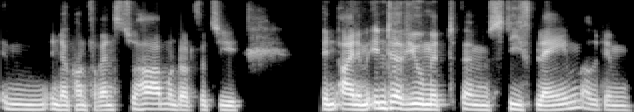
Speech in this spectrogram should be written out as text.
im, in der Konferenz zu haben. Und dort wird sie in einem Interview mit ähm, Steve Blame, also dem,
